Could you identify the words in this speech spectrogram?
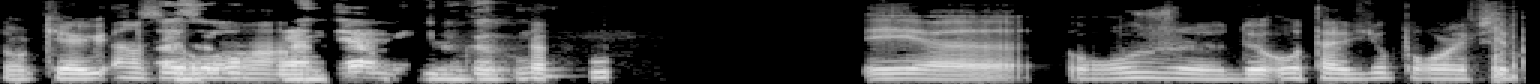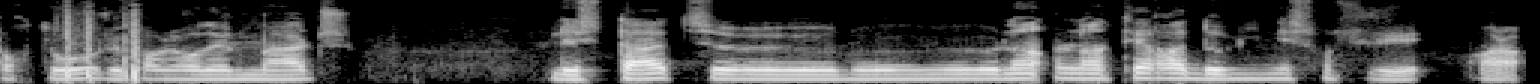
Donc il y a eu 1-0 1-0 à pour et euh, rouge de Otavio pour le FC Porto. Je vais pas regarder le match. Les stats, euh, l'Inter a dominé son sujet. Voilà.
